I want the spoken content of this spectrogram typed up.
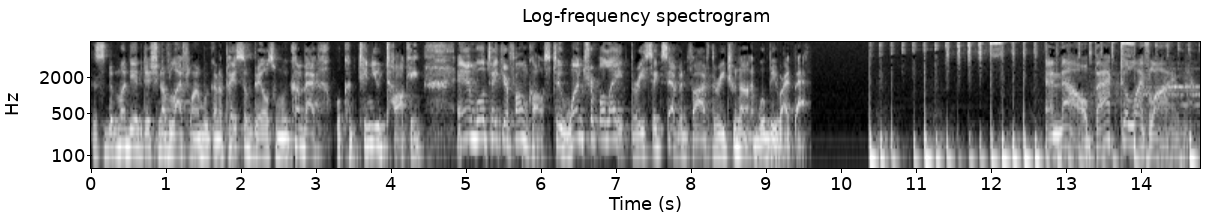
This is the Monday edition of Lifeline. We're going to pay some bills. When we come back, we'll continue talking. And we'll take your phone calls too. 1 367 5329. We'll be right back. And now back to Lifeline.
